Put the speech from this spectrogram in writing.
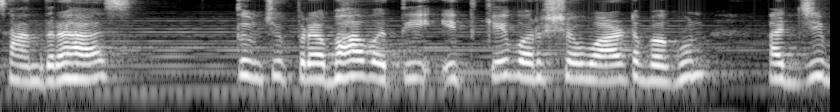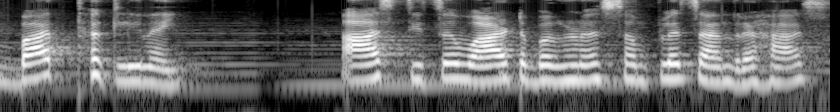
चांद्रहास तुमची प्रभावती इतके वर्ष वाट बघून अजिबात थकली नाही. आज तिचं वाट बघणं संपलं चांद्रहास.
